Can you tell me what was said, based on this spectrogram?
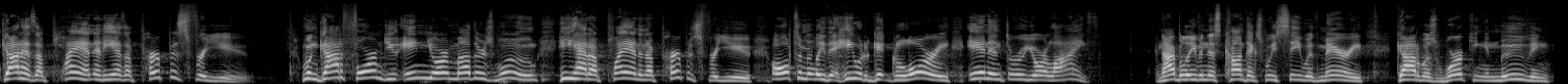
God has a plan and He has a purpose for you. When God formed you in your mother's womb, He had a plan and a purpose for you, ultimately, that He would get glory in and through your life. And I believe in this context we see with Mary, God was working and moving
